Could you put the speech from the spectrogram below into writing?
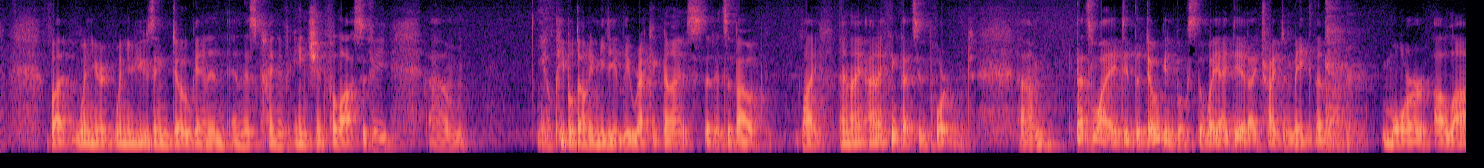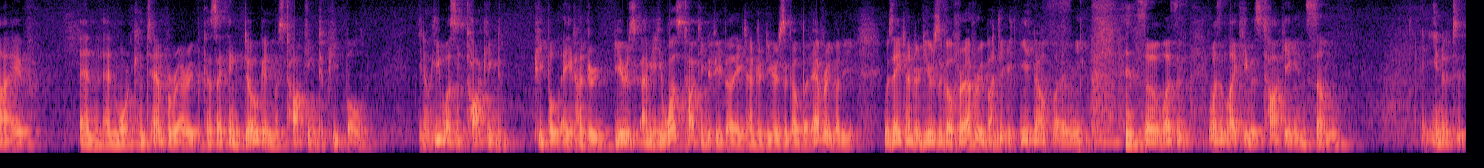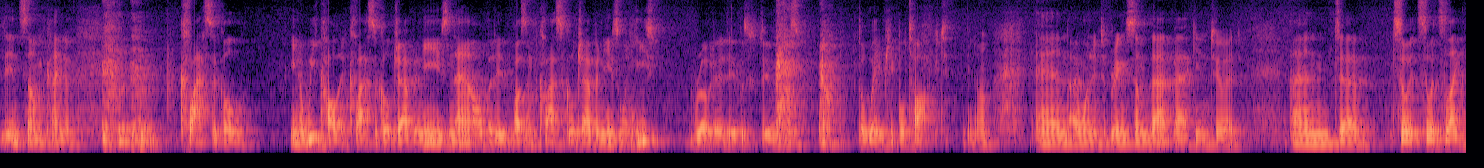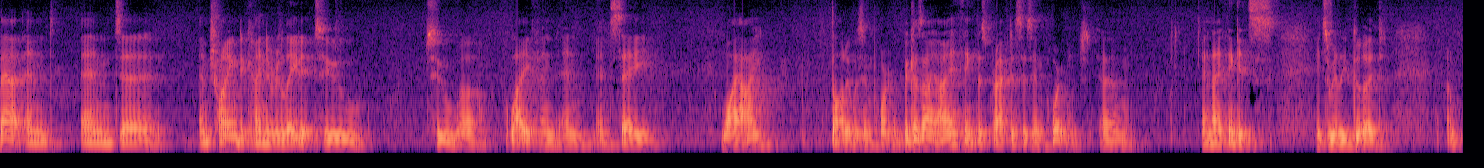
But when you're when you're using Dogen and, and this kind of ancient philosophy, um, you know, people don't immediately recognize that it's about life, and I and I think that's important. Um, that's why I did the Dogen books the way I did. I tried to make them more alive and and more contemporary because I think Dogen was talking to people. You know, he wasn't talking to people 800 years i mean he was talking to people 800 years ago but everybody was 800 years ago for everybody you know what i mean so it wasn't it wasn't like he was talking in some you know to, in some kind of classical you know we call it classical japanese now but it wasn't classical japanese when he wrote it. It was it was just the way people talked you know? And i wanted to bring some of that back into it. And uh, so it's so it's like that, and and uh, and trying to kind of relate it to to uh, life and and and say why I thought it was important because I, I think this practice is important, um, and I think it's it's really good. Um,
